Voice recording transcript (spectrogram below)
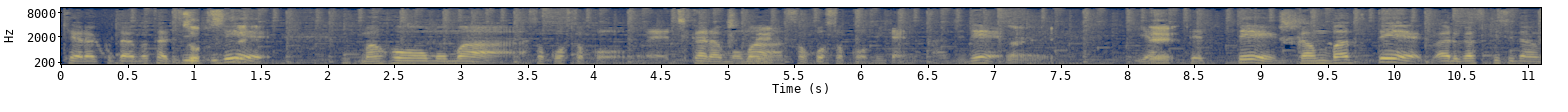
キャラクターの立ち位置で、魔法もまあ、そこそこ、えー力もまあ、ね。そこそこみたいな感じではい。やってって、頑張って、アルガス騎士団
